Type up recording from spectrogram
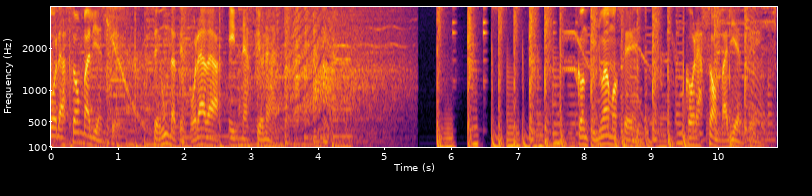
Corazón Valiente. Segunda temporada en Nacional. Continuamos en Corazón Valiente.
